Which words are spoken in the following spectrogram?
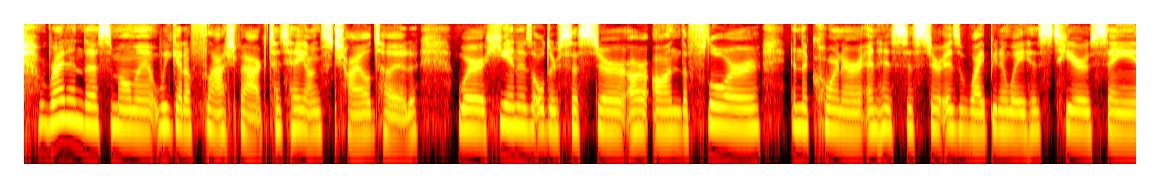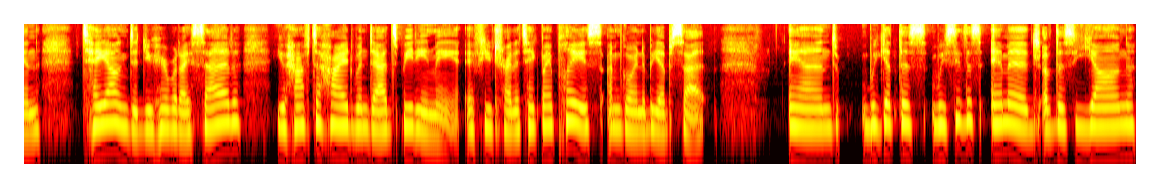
right in this moment, we get a flashback to Taehyung's childhood where he and his older sister are on the floor in the corner and his sister is wiping away his tears saying, Taehyung, did you hear what I said? You have to hide when dad's beating me. If you try to take my place, I'm going to be upset. And we get this, we see this image of this young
